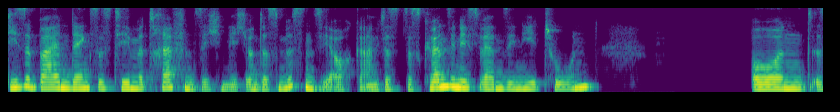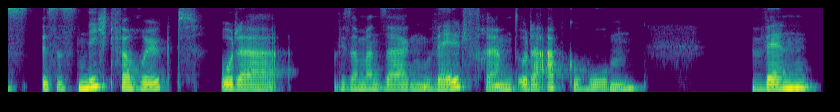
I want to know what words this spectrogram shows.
Diese beiden Denksysteme treffen sich nicht und das müssen sie auch gar nicht. Das, das können sie nicht, das werden sie nie tun. Und es, es ist nicht verrückt oder, wie soll man sagen, weltfremd oder abgehoben, wenn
